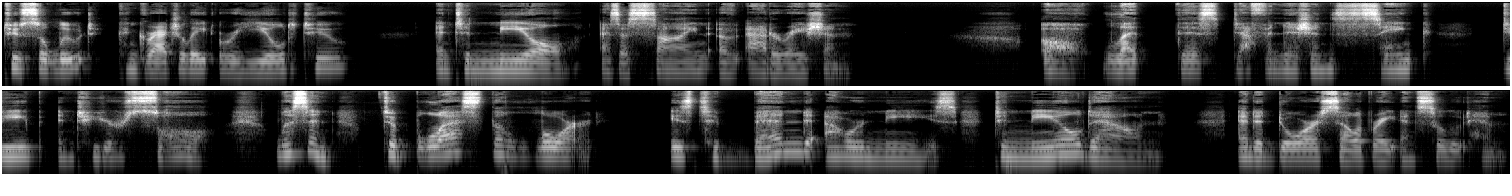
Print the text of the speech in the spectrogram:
to salute, congratulate, or yield to, and to kneel as a sign of adoration. Oh, let this definition sink deep into your soul. Listen, to bless the Lord is to bend our knees, to kneel down and adore, celebrate, and salute Him.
